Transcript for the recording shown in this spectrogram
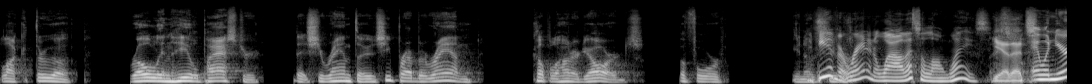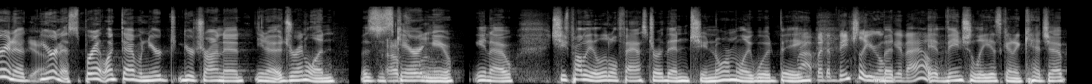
like through a rolling hill pasture that she ran through. And she probably ran a couple of hundred yards before, you know. if you haven't was- ran in a while, that's a long ways. Yeah, that's And when you're in a Yeah. you're in a sprint like that, when you're you're trying to you know adrenaline is just carrying you. You know, she's probably a little faster than she normally would be. Right, but eventually you're going to give out. eventually it's going to catch up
